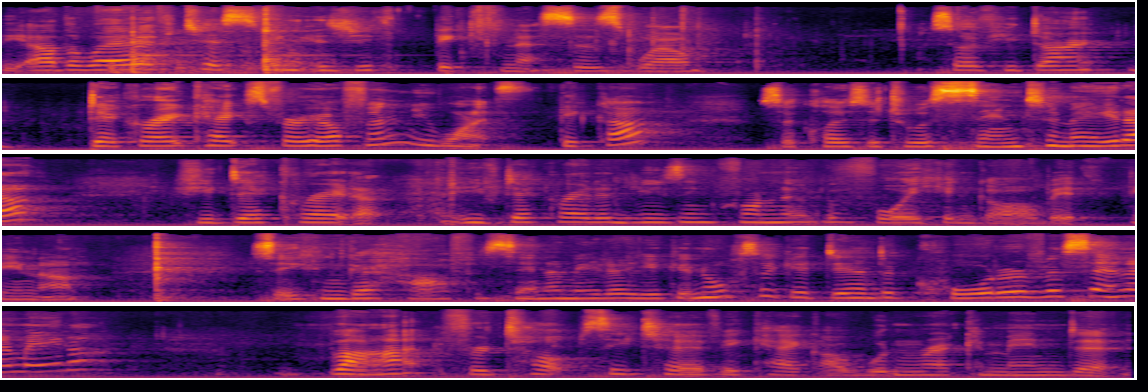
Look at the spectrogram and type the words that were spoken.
the other way of testing is your thickness as well. So if you don't decorate cakes very often, you want it thicker, so closer to a centimetre if you decorate you've decorated using fondant before, you can go a bit thinner. So you can go half a centimetre. You can also get down to quarter of a centimetre. But for a topsy-turvy cake, I wouldn't recommend it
